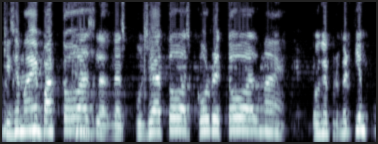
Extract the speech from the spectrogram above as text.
que ese mae va todas, las, las pulsea todas, corre todas, mae. O en el primer tiempo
